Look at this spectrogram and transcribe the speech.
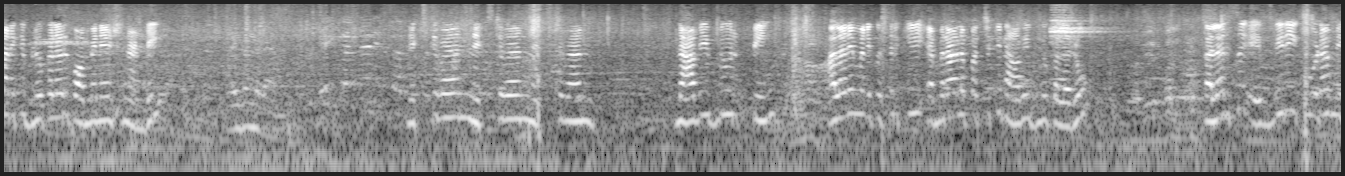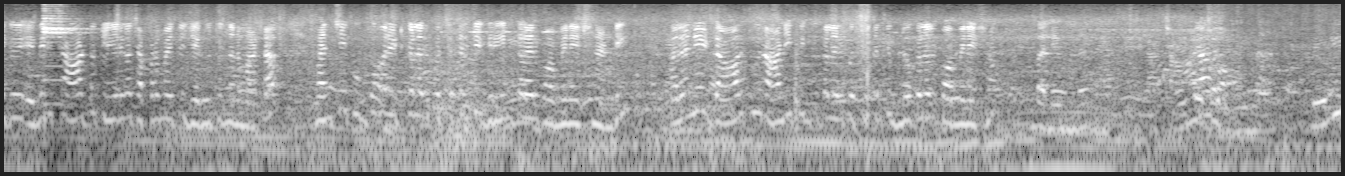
మనకి బ్లూ కలర్ కాంబినేషన్ అండి. Next one next one next one. Navy blue pink. అలానే మనకి వచ్చరికి ఎమరాల్డ్ పచ్చకి navy blue colour. Colours every కూడా మీకు ఎవ్రీ చార్ట్ క్లియర్గా చెప్పడం అయితే జరుగుతుందన్నమాట. మంచి కుంకుమ రెడ్ కలర్ వచ్చేసరికి గ్రీన్ కలర్ కాంబినేషన్ అండి. అలానే డార్క్ రాణి పింక్ కలర్ వచ్చేసరికి బ్లూ కలర్ కాంబినేషన్. భలే ఉందండి. చాలా బాగుంది. వెరీ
